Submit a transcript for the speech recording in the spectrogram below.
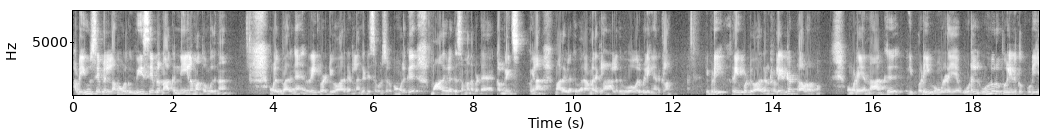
அப்படி யூ சேஃபில் இல்லாமல் உங்களுக்கு வி சேஃபில் நாக்கு நீளமாக தொங்குதுன்னா உங்களுக்கு பாருங்க ரீப்ரொடக்டிவ் ஆர்கன்லாம் அங்கே டிஸ்டர்பன்ஸ் இருக்கும். உங்களுக்கு மாதவிலக்கு சம்மந்தப்பட்ட கம்ப்ளைண்ட்ஸ் ஓகேங்களா மாதவிலக்கு வராமல் இருக்கலாம் அல்லது ஓவர் பில்லிங்காக இருக்கலாம். இப்படி ரீப்ரொடக்டிவ் ஆர்கன் ரிலேட்டட் ப்ராப்ளம் இருக்கும். உங்களுடைய நாக்கு இப்படி உங்களுடைய உடல் உள்ளுறுப்புகளில் இருக்கக்கூடிய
